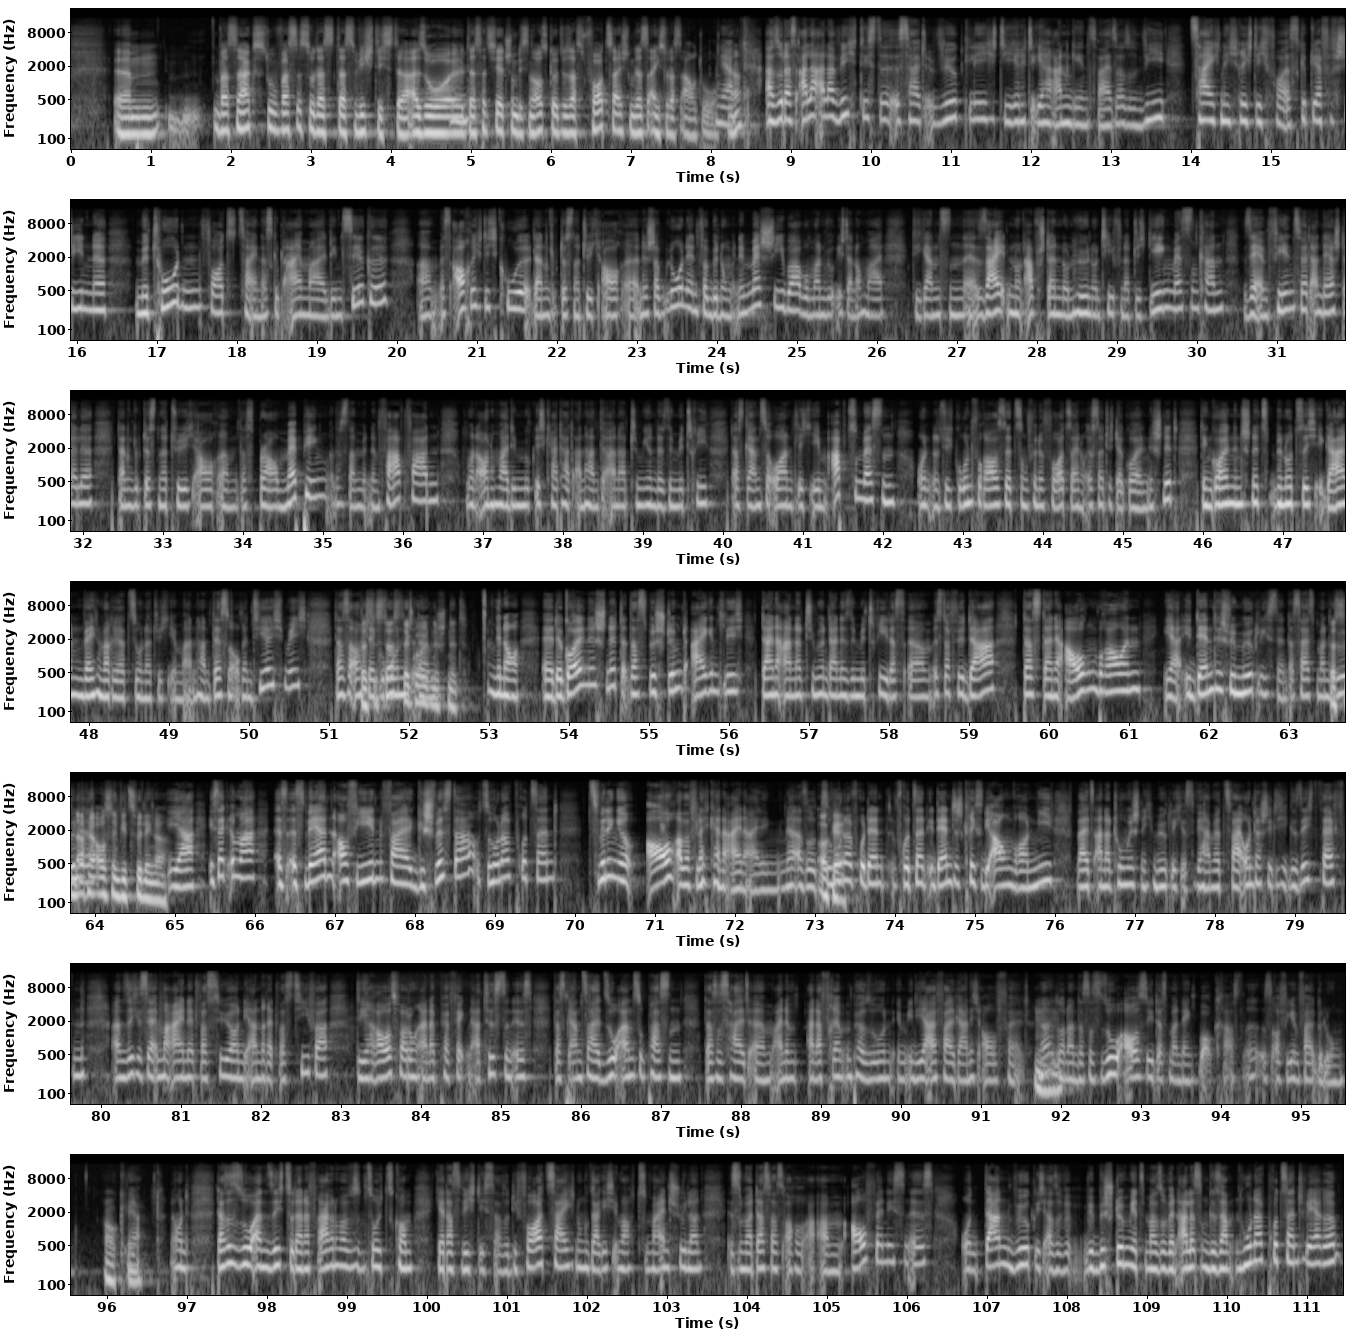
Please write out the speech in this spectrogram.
Ähm, was sagst du, was ist so das, das Wichtigste? Also, äh, mhm. das hat sich jetzt schon ein bisschen rausgehört. Du sagst Vorzeichnung, das ist eigentlich so das Auto. Ja, ne? also das Aller, Allerwichtigste ist halt wirklich die richtige Herangehensweise. Also, wie zeichne ich richtig vor? Es gibt ja verschiedene Methoden vorzuzeichnen. Es gibt einmal den Zirkel, ähm, ist auch richtig cool. Dann gibt es natürlich auch äh, eine Schablone in Verbindung mit einem Messschieber, wo man wirklich dann nochmal die ganzen äh, Seiten und Abstände und Höhen und Tiefen natürlich gegenmessen kann sehr empfehlenswert an der Stelle. Dann gibt es natürlich auch ähm, das Brow Mapping, das ist dann mit einem Farbfaden, wo man auch nochmal die Möglichkeit hat, anhand der Anatomie und der Symmetrie das Ganze ordentlich eben abzumessen. Und natürlich Grundvoraussetzung für eine Vorzeichnung ist natürlich der goldene Schnitt. Den goldenen Schnitt benutze ich, egal in welchen Variationen, natürlich immer anhand dessen orientiere ich mich. Das ist auch Was der ist Grund. Das, der goldene ähm, Schnitt? Genau, äh, der goldene Schnitt, das bestimmt eigentlich deine Anatomie und deine Symmetrie. Das ähm, ist dafür da, dass deine Augenbrauen ja identisch wie möglich sind. Das heißt, man Dass sie würde nachher aussehen wie Zwillinge. ja, ich sag immer, es, es werden auf jeden Fall Geschwister zu 100 Prozent. Zwillinge auch, aber vielleicht keine eineinigen. Ne? Also zu Okay. 100 Prozent identisch kriegst du die Augenbrauen nie, weil es anatomisch nicht möglich ist. Wir haben ja zwei unterschiedliche Gesichtshälften. An sich ist ja immer eine etwas höher und die andere etwas tiefer. Die Herausforderung einer perfekten Artistin ist, das Ganze halt so anzupassen, dass es halt ähm, einem, einer fremden Person im Idealfall gar nicht auffällt, ne? sondern dass es so aussieht, dass man denkt, boah, krass, ne? ist auf jeden Fall gelungen. Okay. Ja. Und das ist so an sich zu deiner Frage nochmal ein bisschen zurückzukommen, ja das Wichtigste. Also die Vorzeichnung, sage ich immer auch zu meinen Schülern, ist immer das, was auch am aufwendigsten ist. Und dann wirklich, also wir, wir bestimmen jetzt mal so, wenn alles im Gesamten 100 Prozent wäre,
